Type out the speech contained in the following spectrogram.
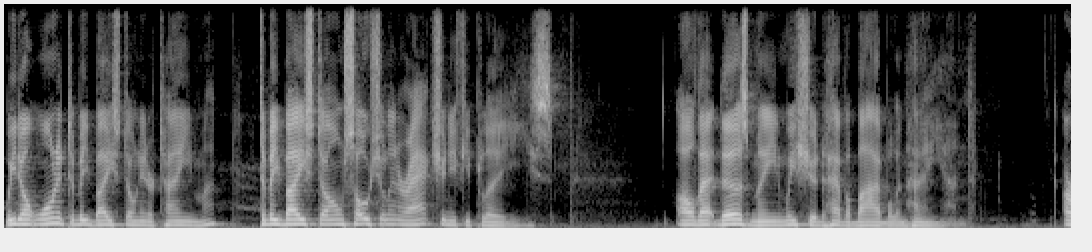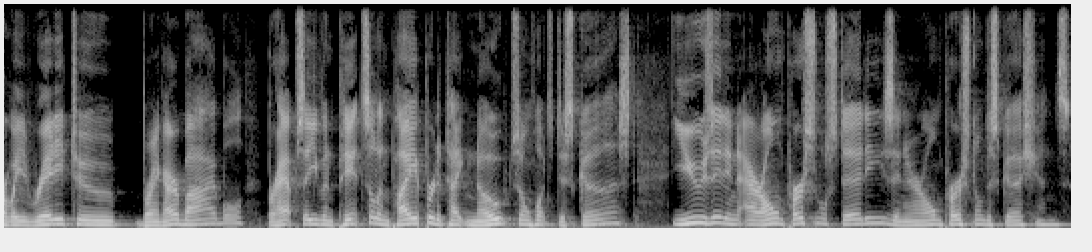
We don't want it to be based on entertainment to be based on social interaction, if you please. All that does mean we should have a Bible in hand. Are we ready to bring our Bible, perhaps even pencil and paper to take notes on what's discussed? Use it in our own personal studies, and in our own personal discussions?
